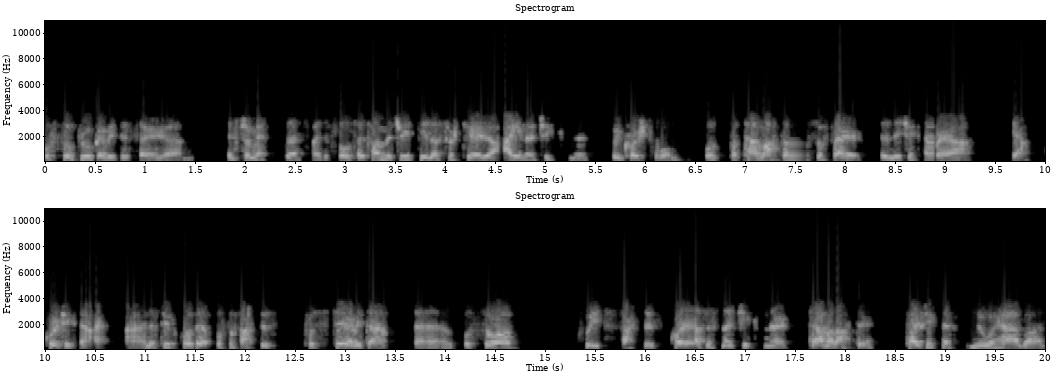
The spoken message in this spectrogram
Och så brukar vi disse um, instrumentet som heter flow cytometry till att sortera ena kjøkner i kurshål. Och på den måten så får ni kikna bara, ja, hvor kvar er en styrkode og så faktisk prosesserer vi det uh, og så vi faktisk kvar att det sina kikna sammanlagt. Tar kikna nå här var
